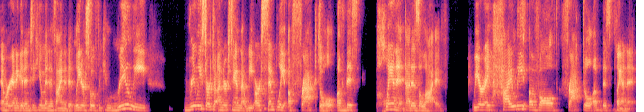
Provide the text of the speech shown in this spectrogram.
And we're going to get into human design a bit later. So if we can really really start to understand that we are simply a fractal of this planet that is alive. We are a highly evolved fractal of this planet,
